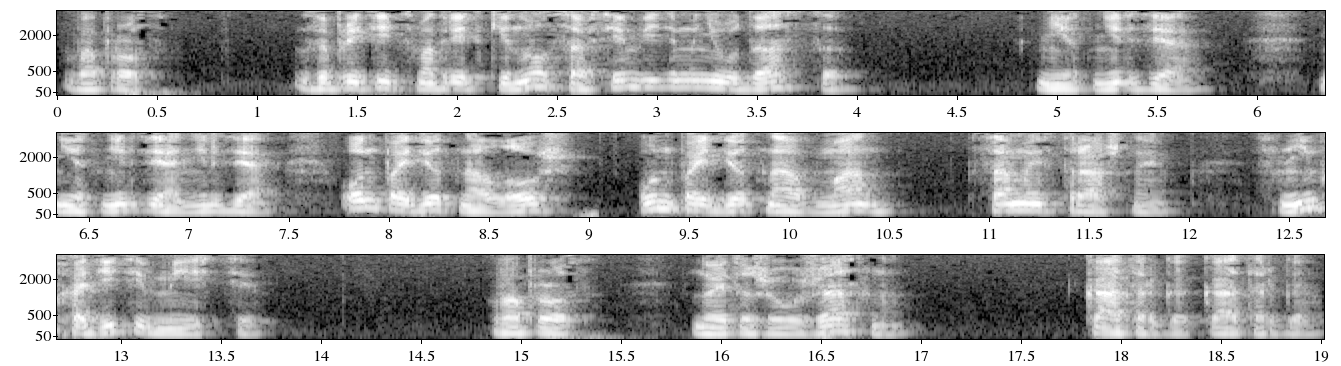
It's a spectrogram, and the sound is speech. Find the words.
Вопрос. Запретить смотреть кино совсем, видимо, не удастся. Нет, нельзя. Нет, нельзя, нельзя. Он пойдет на ложь, он пойдет на обман. Самое страшное. С ним ходите вместе. Вопрос. Но это же ужасно. Каторга, каторга.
